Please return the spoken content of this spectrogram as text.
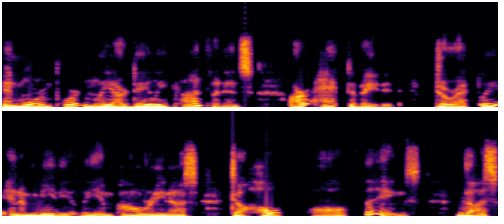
and more importantly, our daily confidence, are activated directly and immediately empowering us to hope all things. Thus,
